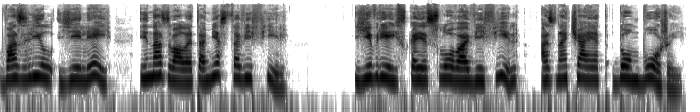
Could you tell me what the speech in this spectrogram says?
возлил елей и назвал это место Вифиль. Еврейское слово «Вифиль» означает «дом Божий».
